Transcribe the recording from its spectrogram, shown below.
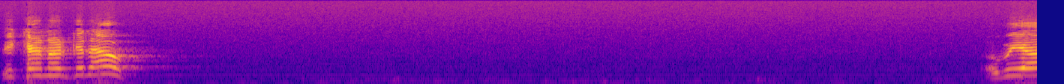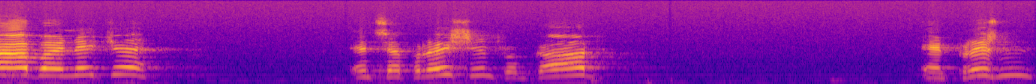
We cannot get out. We are by nature in separation from God, in prison,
